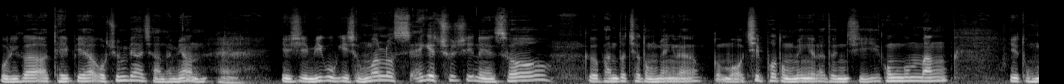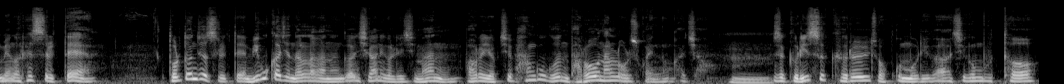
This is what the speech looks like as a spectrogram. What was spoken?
우리가 대비하고 준비하지 않으면 네. 이것이 미국이 정말로 세게 추진해서 그 반도체 동맹이나 그뭐 치포 동맹이라든지 공급망 이 동맹을 했을 때 돌 던졌을 때 미국까지 날아가는 건 시간이 걸리지만 바로 옆집 한국은 바로 날아올 수가 있는 거죠. 음. 그래서 그 리스크를 조금 우리가 지금부터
